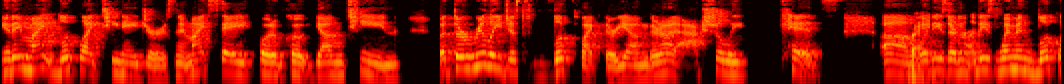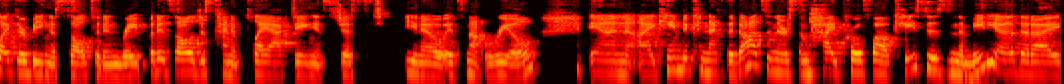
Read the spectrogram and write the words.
you know, they might look like teenagers and it might say quote unquote young teen, but they're really just look like they're young. They're not actually kids um, right. these are not, these women look like they're being assaulted and raped, but it's all just kind of play acting. It's just, you know, it's not real. And I came to connect the dots and there's some high profile cases in the media that I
